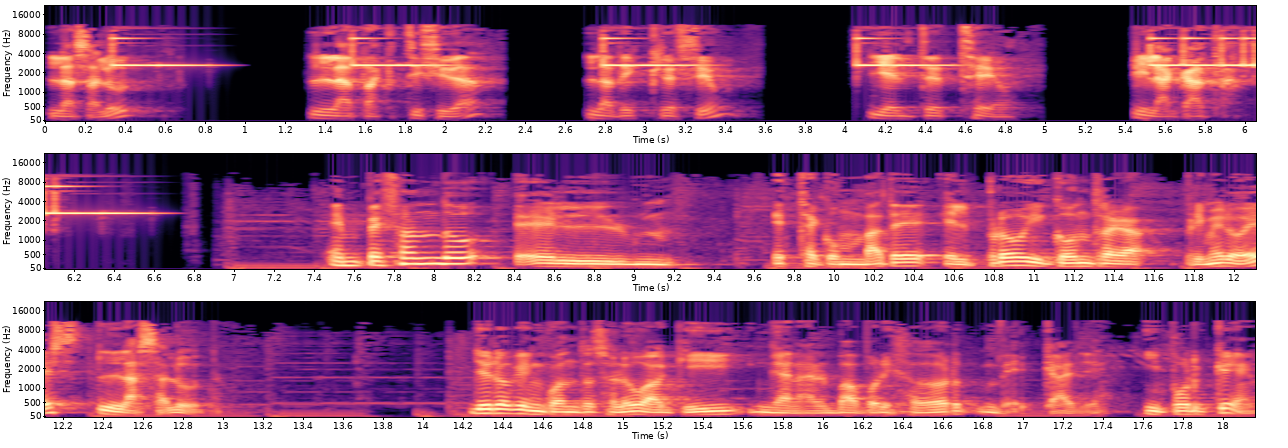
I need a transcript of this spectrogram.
¿La salud? ¿La practicidad? ¿La discreción? Y el testeo. Y la cata. Empezando el, este combate, el pro y contra primero es la salud. Yo creo que en cuanto a salud aquí gana el vaporizador de calle. ¿Y por qué?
